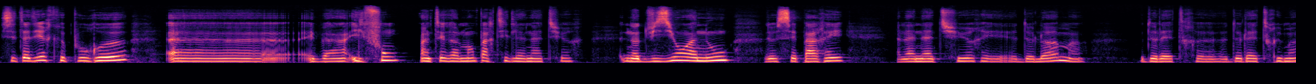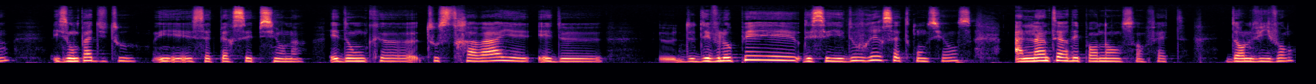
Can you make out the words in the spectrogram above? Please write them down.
C'est-à-dire que pour eux, euh, eh ben, ils font intégralement partie de la nature notre vision à nous de séparer la nature et de l'homme, de l'être, euh, de l'être humain, ils n'ont pas du tout et- cette perception-là. Et donc euh, tout ce travail est, est de, développer, d'essayer d'ouvrir cette conscience à l'interdépendance en fait dans le vivant.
